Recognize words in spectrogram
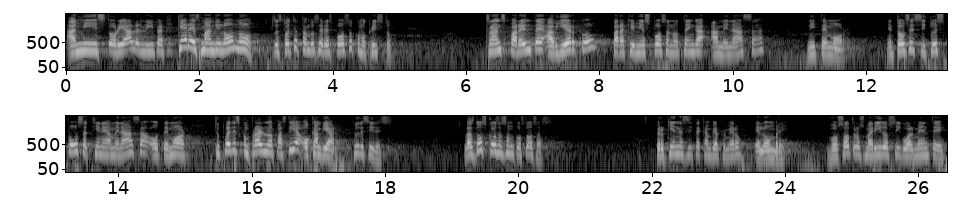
a mi historial en internet. ¿Quieres mandilón? No, estoy tratando de ser esposo como Cristo. Transparente, abierto, para que mi esposa no tenga amenaza ni temor. Entonces, si tu esposa tiene amenaza o temor, tú puedes comprar una pastilla o cambiar, tú decides. Las dos cosas son costosas. Pero ¿quién necesita cambiar primero? El hombre. Vosotros maridos igualmente.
